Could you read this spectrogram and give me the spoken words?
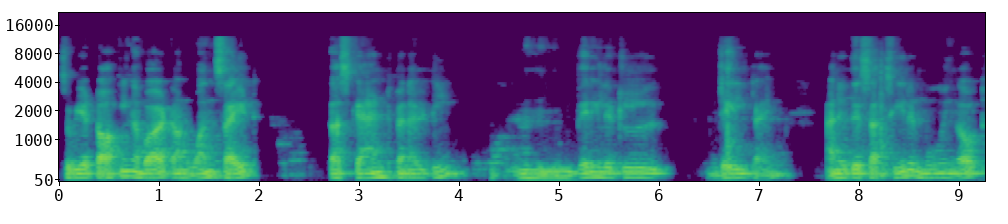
So we are talking about on one side a scant penalty, very little jail time, and if they succeed in moving out,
